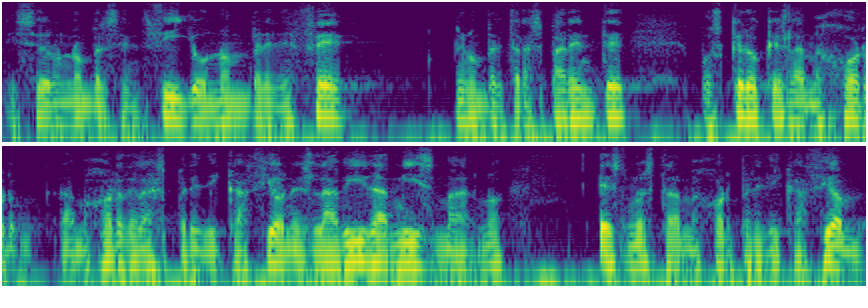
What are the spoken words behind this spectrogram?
y ser un hombre sencillo, un hombre de fe, un hombre transparente, pues creo que es la mejor, la mejor de las predicaciones, la vida misma, ¿no? Es nuestra mejor predicación.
